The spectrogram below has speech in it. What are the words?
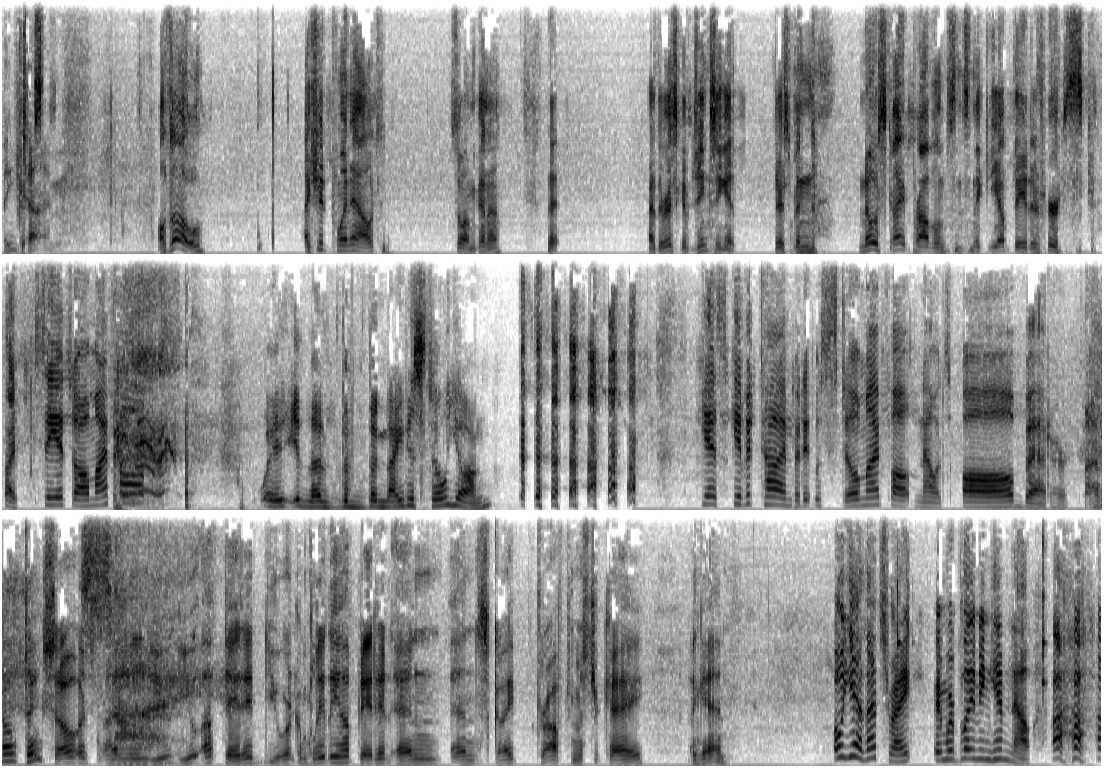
big time. Although, I should point out, so I'm gonna, that at the risk of jinxing it, there's been no Skype problem since Nikki updated her Skype. See, it's all my fault. The, the the night is still young. Yes, give it time, but it was still my fault. Now it's all better. I don't think so. It's, I mean, you you updated. You were completely updated, and and Skype dropped Mr. K again. Oh yeah, that's right. And we're blaming him now.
